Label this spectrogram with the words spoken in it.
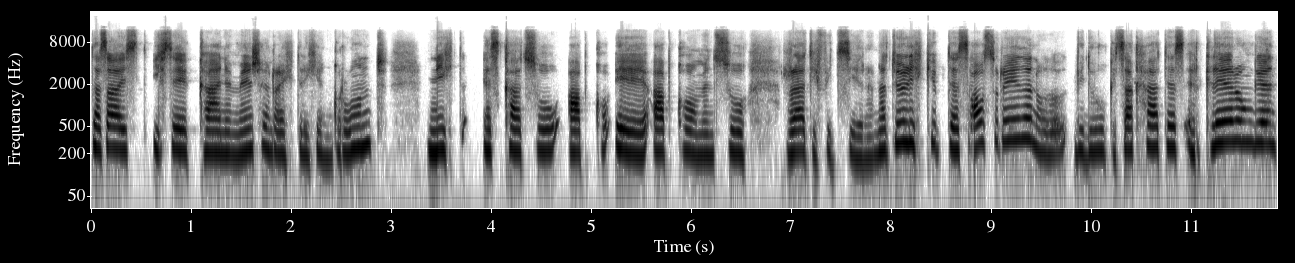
Das heißt, ich sehe keinen menschenrechtlichen Grund, nicht SK2-Abkommen äh, zu ratifizieren. Natürlich gibt es Ausreden oder wie du gesagt hattest, Erklärungen.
